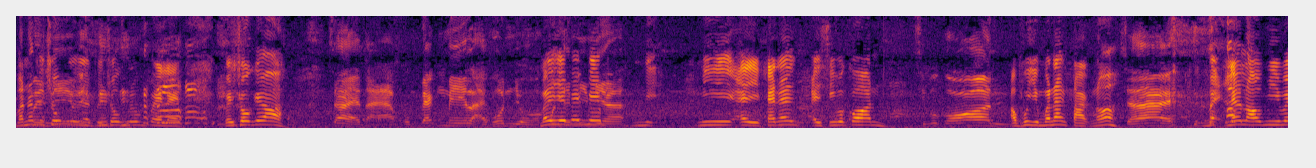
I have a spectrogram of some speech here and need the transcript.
วันนั้นไปไม่มีชกเลยไงไปชกหรือไปอะไรไปชกใช่ปะ ใช่แต่ผมแบ็กเมย์หลายคนอยู่ไม่ใช่คนไม่ที่มีเยมีมีไอ้ใครนะไอ้ศิวกรศิวกรเอาผู้หญิงมานั่งตักเนาะใช่ไม่แล้วเรามีไหม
